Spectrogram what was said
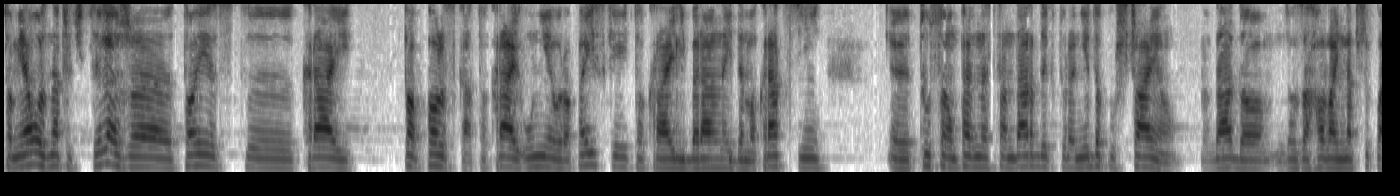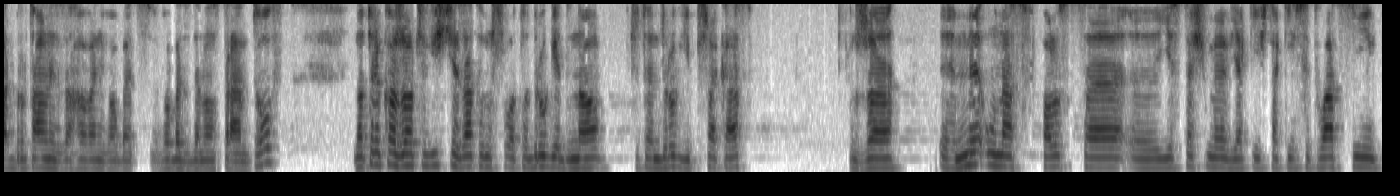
to miało znaczyć tyle, że to jest kraj, to Polska, to kraj Unii Europejskiej, to kraj liberalnej demokracji. Tu są pewne standardy, które nie dopuszczają prawda, do, do zachowań, na przykład brutalnych zachowań wobec, wobec demonstrantów. No tylko, że oczywiście za tym szło to drugie dno, czy ten drugi przekaz, że my u nas w Polsce jesteśmy w jakiejś takiej sytuacji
